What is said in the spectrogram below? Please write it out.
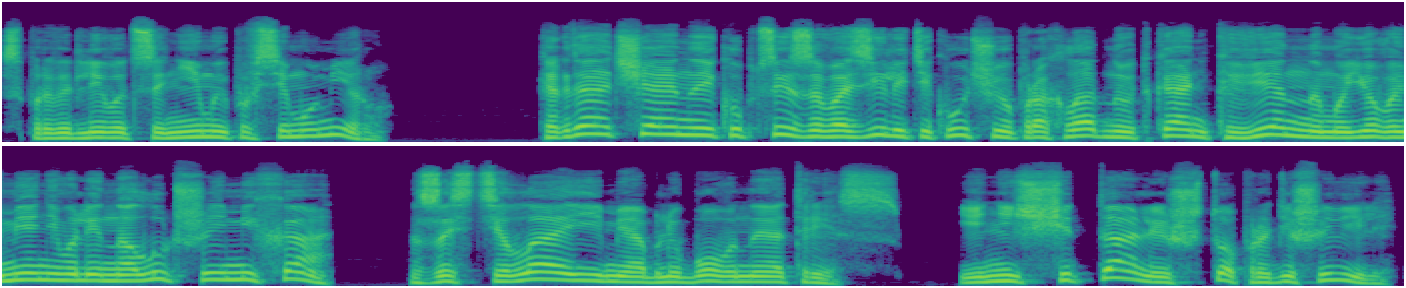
справедливо ценимый по всему миру. Когда отчаянные купцы завозили текучую прохладную ткань к венным, ее выменивали на лучшие меха, застилая ими облюбованный отрез. И не считали, что продешевили.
